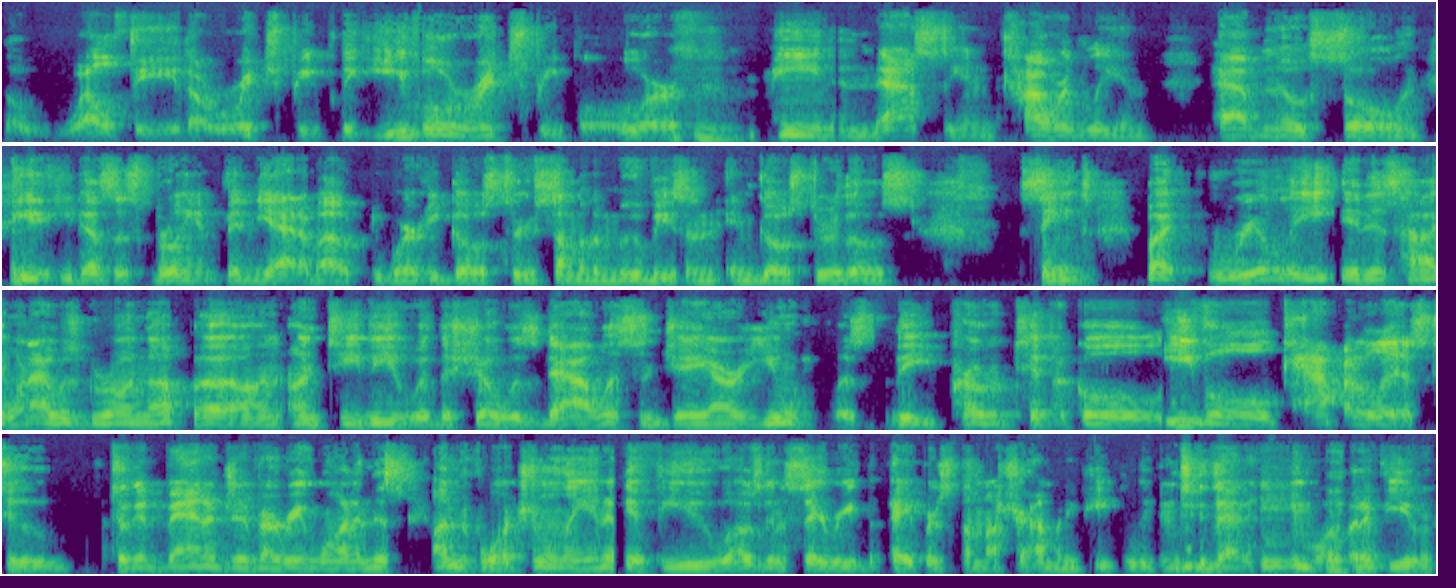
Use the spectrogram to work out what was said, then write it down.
the wealthy the rich people the evil rich people who are mm-hmm. mean and nasty and cowardly and have no soul and he, he does this brilliant vignette about where he goes through some of the movies and, and goes through those scenes. But really, it is how when I was growing up uh, on, on TV, with the show was Dallas and J.R. Ewing was the prototypical evil capitalist who took advantage of everyone. And this, unfortunately, and if you, I was going to say read the papers, I'm not sure how many people even do that anymore, but if you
